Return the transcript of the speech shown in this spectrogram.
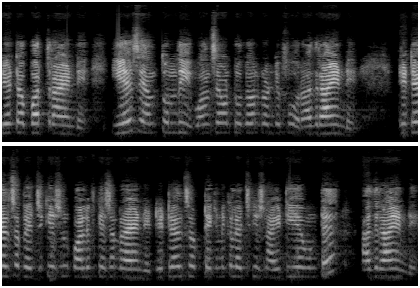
డేట్ ఆఫ్ బర్త్ రాయండి. ఏజ్ ఎంత ఉంది one seven two thousand twenty four అది రాయండి. డీటెయిల్స్ ఆఫ్ ఎడ్యుకేషన్ క్వాలిఫికేషన్ రాయండి. Details of technical education ITI ఉంటే అది రాయండి.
